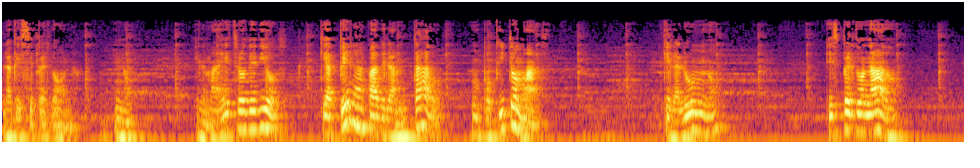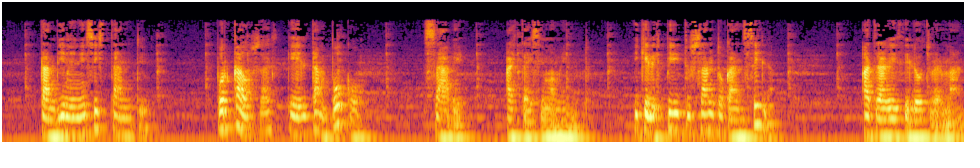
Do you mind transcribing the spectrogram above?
la que se perdona, no. El maestro de Dios, que apenas va adelantado un poquito más que el alumno, es perdonado también en ese instante por causas que él tampoco sabe hasta ese momento y que el Espíritu Santo cancela a través del otro hermano,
